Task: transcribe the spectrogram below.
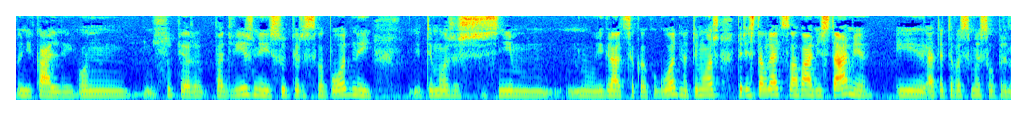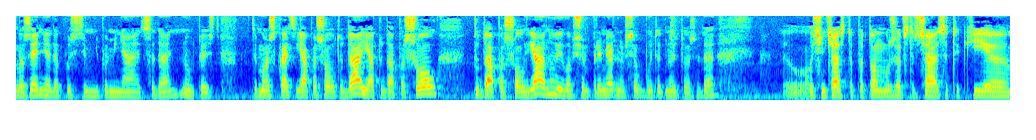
уникальный, он супер подвижный, супер свободный. Ты можешь с ним ну, играться как угодно. Ты можешь переставлять слова местами, и от этого смысл предложения, допустим, не поменяется, да, ну, то есть ты можешь сказать, я пошел туда, я туда пошел, туда пошел я, ну и, в общем, примерно все будет одно и то же, да. Очень часто потом уже встречаются такие,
